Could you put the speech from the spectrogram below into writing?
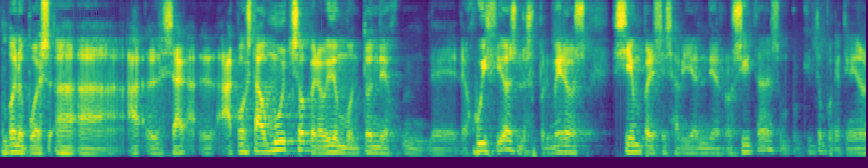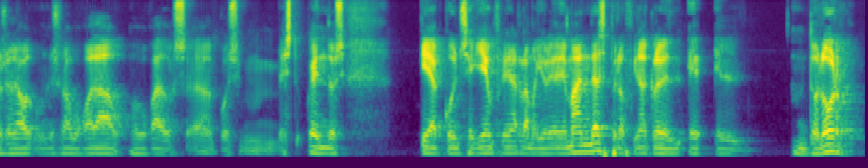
Bueno, pues ha, costado mucho, pero ha habido un montón de, juicios. Los primeros siempre se sabían de rositas, un poquito, porque tenían unos, abogados, abogados pues, estupendos que conseguían frenar la mayoría de demandas, pero al final, claro, el, el dolor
